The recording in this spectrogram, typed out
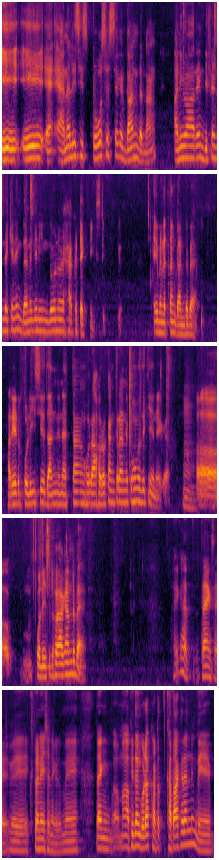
ඒ ඇනලිසිස් පෝසෙස් එක ගණ්ඩ නං අනිවාරෙන් ඩිෆෙන්ඩ කෙනෙක් දැනගෙන ඉන්දෝන හැක ටෙක්නික්ස්ටි ඒ නැත්තන් ගණ්ඩ බෑ. හරියට පොලිසිය දන්න නැත්තං හොරා හොරකං කරන්න කොහොමද කියන එක. පොලිසිට හොයා ගණ්ඩ බෑ තැන්ක්යි එක්ස්පනේෂන එකට. මේ දැන් අපි දැන් ගොඩක් කතා කරන්න මේ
